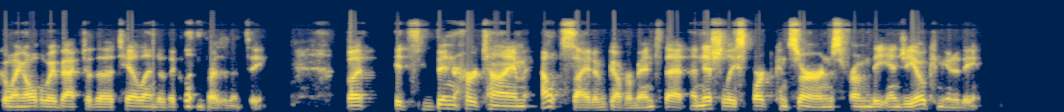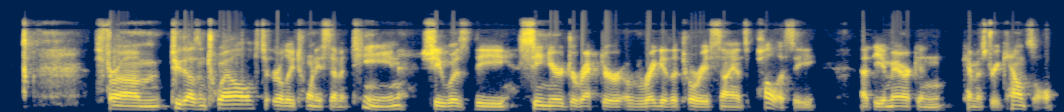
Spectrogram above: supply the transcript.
going all the way back to the tail end of the Clinton presidency. But it's been her time outside of government that initially sparked concerns from the NGO community. From 2012 to early 2017, she was the Senior Director of Regulatory Science Policy at the American Chemistry Council,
